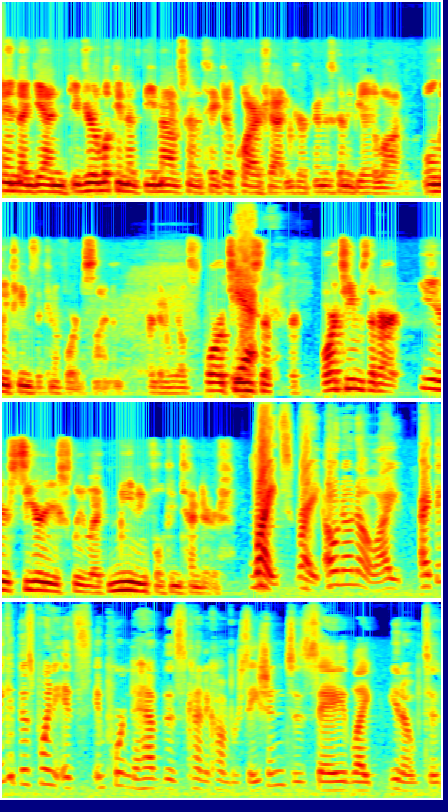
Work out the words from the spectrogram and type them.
and again, if you're looking at the amount it's going to take to acquire Shattenkirk, and there's going to be a lot, only teams that can afford to sign him are going to be able to, or teams Yeah. that are, or teams that are either seriously like meaningful contenders. Right, right. Oh no, no. I I think at this point it's important to have this kind of conversation to say like, you know, to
